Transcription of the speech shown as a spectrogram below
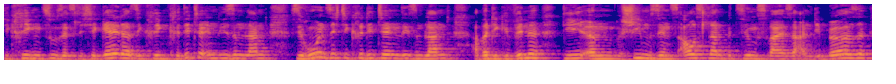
die kriegen zusätzliche Gelder, sie kriegen Kredite in diesem Land, sie holen sich die Kredite in diesem Land, aber die Gewinne, die ähm, schieben sie ins Ausland bzw. an die Börse.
